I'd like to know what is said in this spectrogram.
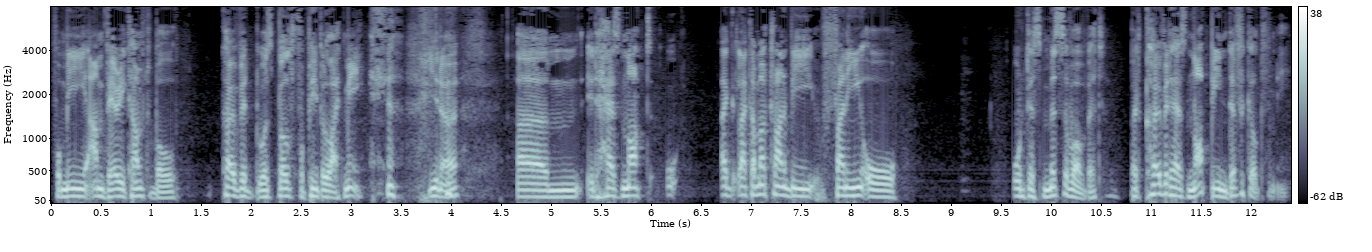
for me, I'm very comfortable. COVID was built for people like me, you know, um, it has not, like, like I'm not trying to be funny or, or dismissive of it, but COVID has not been difficult for me.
